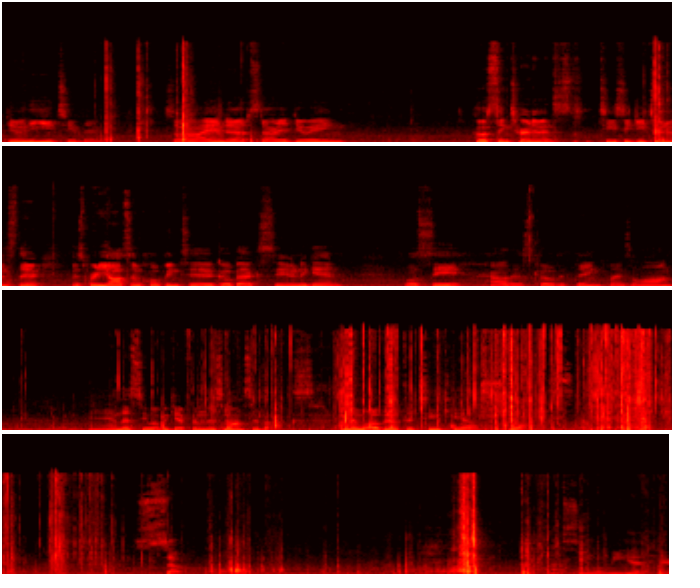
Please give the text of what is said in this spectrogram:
doing the YouTube there. So I ended up started doing hosting tournaments, TCG tournaments there. It was pretty awesome. Hoping to go back soon again. We'll see how this COVID thing plays along. And let's see what we get from this monster box. And then we'll open up the Toon Chaos box. So, let's see what we get here.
